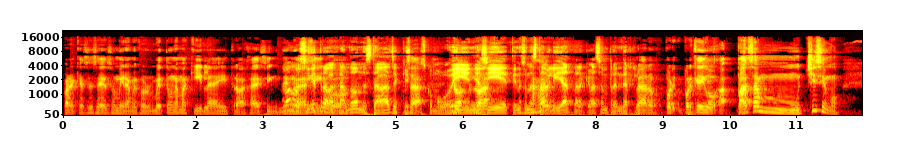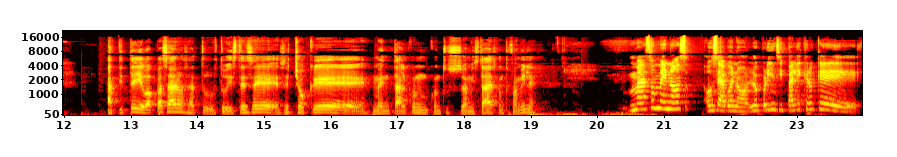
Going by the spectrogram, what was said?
¿para qué haces eso? Mira, mejor vete a una maquila y trabaja de, de No, sigue trabajando donde estabas, de que pues, como bodín y así, tienes una estabilidad para que vas a emprender. Claro, porque digo, pasa muchísimo. ¿A ti te llegó a pasar? O sea, ¿tú, tuviste ese, ese choque mental con, con tus amistades, con tu familia. Más o menos, o sea, bueno, lo principal y creo que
